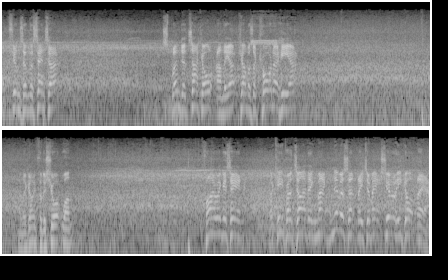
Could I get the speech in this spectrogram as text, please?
Options in the centre. Splendid tackle, and the outcome is a corner here. And they're going for the short one. Firing it in. The keeper diving magnificently to make sure he got there.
